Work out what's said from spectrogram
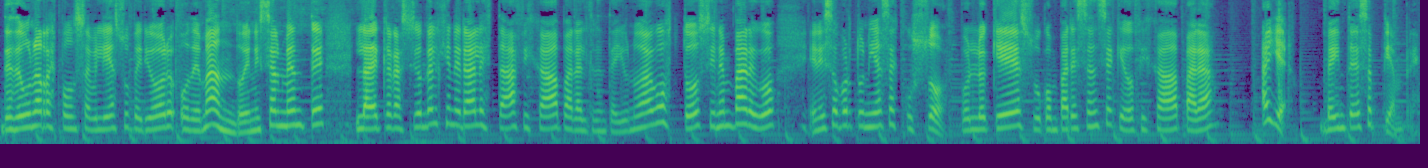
desde una responsabilidad superior o de mando. Inicialmente, la declaración del general estaba fijada para el 31 de agosto, sin embargo, en esa oportunidad se excusó, por lo que su comparecencia quedó fijada para ayer, 20 de septiembre.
